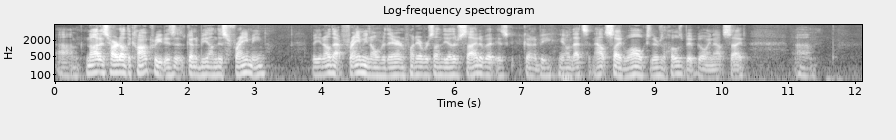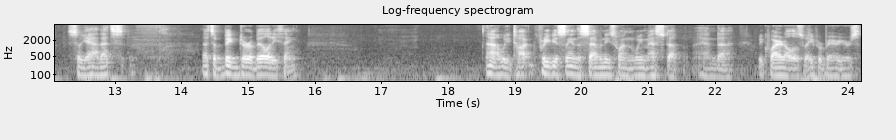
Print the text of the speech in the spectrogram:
Um, not as hard on the concrete as it's going to be on this framing, but you know that framing over there and whatever's on the other side of it is going to be, you know, that's an outside wall because there's a hose bib going outside. Um, so yeah, that's that's a big durability thing. Uh, we talked previously in the 70s when we messed up and uh, required all those vapor barriers.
